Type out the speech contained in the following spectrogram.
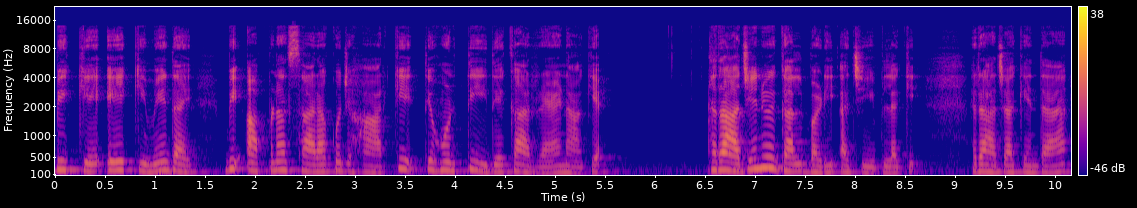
ਵੀ ਕਿ ਇਹ ਕਿਵੇਂ ਦਾ ਏ, ਵੀ ਆਪਣਾ ਸਾਰਾ ਕੁਝ ਹਾਰ ਕੇ ਤੇ ਹੁਣ ਧੀ ਦੇ ਘਰ ਰਹਿਣ ਆ ਗਿਆ। ਰਾਜੇ ਨੂੰ ਇਹ ਗੱਲ ਬੜੀ ਅਜੀਬ ਲੱਗੀ। ਰਾਜਾ ਕਹਿੰਦਾ,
